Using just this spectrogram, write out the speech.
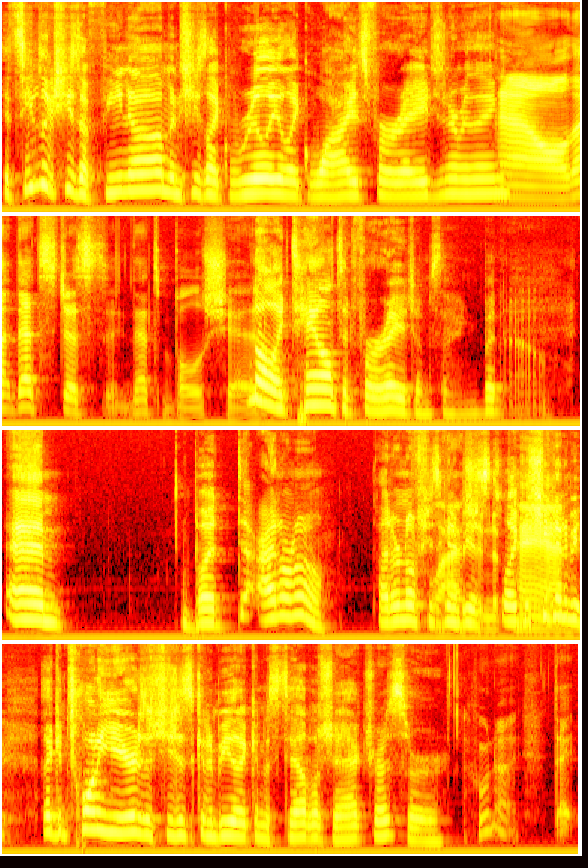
It seems like she's a phenom and she's like really like wise for her age and everything. No, that that's just that's bullshit. No, like talented for her age. I'm saying, but No. and but I don't know. I don't know if she's gonna be a, like is she gonna be like in 20 years? Is she just gonna be like an established actress or? Who knows? That,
